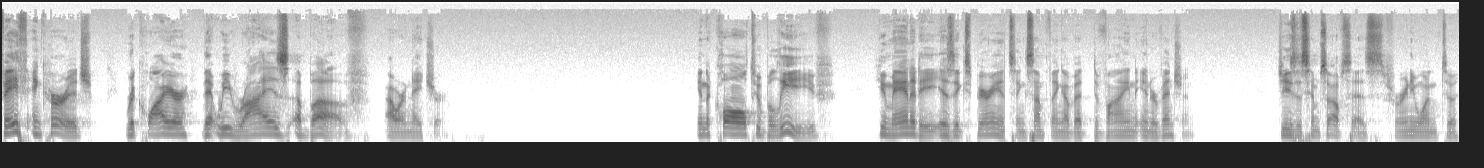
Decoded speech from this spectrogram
Faith and courage require that we rise above our nature. In the call to believe, humanity is experiencing something of a divine intervention. Jesus himself says, For anyone to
